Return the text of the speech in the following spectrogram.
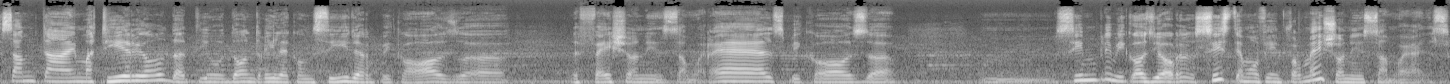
sometimes material that you don't really consider because uh, the fashion is somewhere else, because uh, mm, simply because your system of information is somewhere else.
